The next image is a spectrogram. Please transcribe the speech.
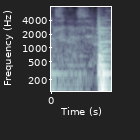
worthless.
